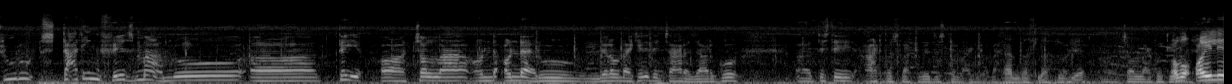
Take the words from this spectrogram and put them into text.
सुरु स्टार्टिङ फेजमा हाम्रो त्यही चल्ला अन्डा अन्डाहरू लिएर आउँदाखेरि त्यही चार हजारको त्यस्तै आठ दस लाख रुपियाँ जस्तो लाग्यो होला। आठ दस लाख रुपियाँ। अ, चल्लाको त्यो अब अहिले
